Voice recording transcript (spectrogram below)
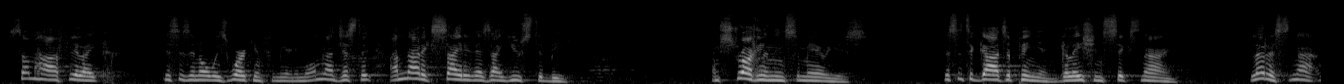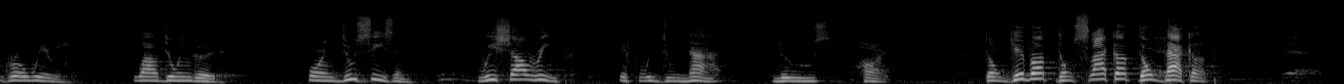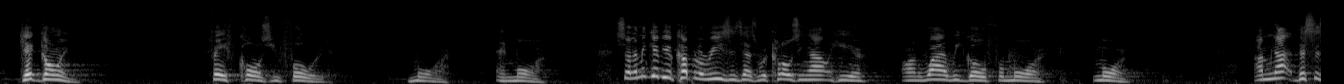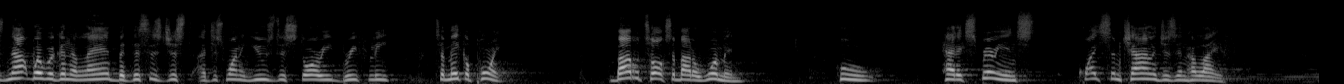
Somehow I feel like this isn't always working for me anymore. I'm not just I'm not excited as I used to be. I'm struggling in some areas. Listen to God's opinion, Galatians 6 9. Let us not grow weary while doing good, for in due season we shall reap if we do not lose heart. Don't give up, don't slack up, don't back up. Get going. Faith calls you forward more and more. So let me give you a couple of reasons as we're closing out here on why we go for more more. I'm not this is not where we're going to land, but this is just I just want to use this story briefly to make a point. Bible talks about a woman who had experienced quite some challenges in her life.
